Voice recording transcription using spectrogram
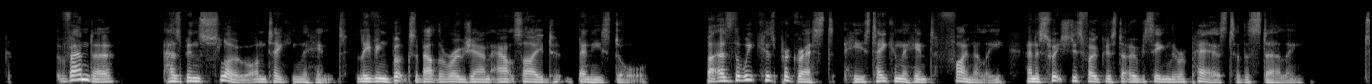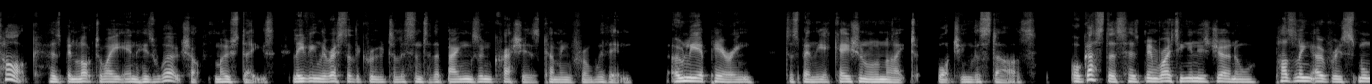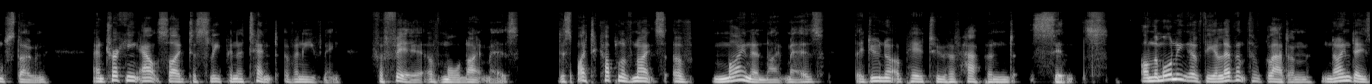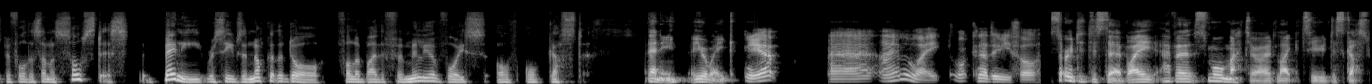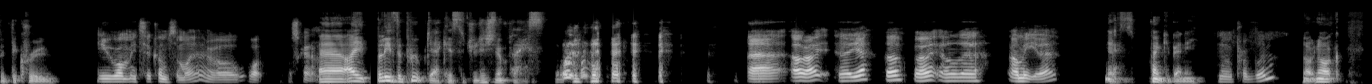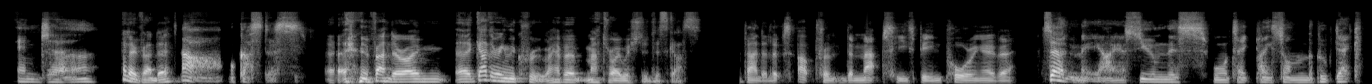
Vander has been slow on taking the hint, leaving books about the Rojan outside Benny's door. But as the week has progressed, he's taken the hint finally and has switched his focus to overseeing the repairs to the Sterling. Tok has been locked away in his workshop most days, leaving the rest of the crew to listen to the bangs and crashes coming from within, only appearing to spend the occasional night watching the stars. Augustus has been writing in his journal, puzzling over his small stone, and trekking outside to sleep in a tent of an evening for fear of more nightmares. Despite a couple of nights of minor nightmares, they do not appear to have happened since. On the morning of the 11th of Gladden, nine days before the summer solstice, Benny receives a knock at the door, followed by the familiar voice of Augustus. Benny, are you awake? Yep. Uh, I am awake. What can I do you for? Sorry to disturb. I have a small matter I'd like to discuss with the crew. You want me to come somewhere, or what? What's going on? Uh, I believe the poop deck is the traditional place. uh, all right. Uh, yeah. Oh, all right. I'll uh, I'll meet you there. Yes. Thank you, Benny. No problem. Knock, knock. Enter. Hello, Vander. Ah, Augustus. Uh, Vander, I'm uh, gathering the crew. I have a matter I wish to discuss. Vander looks up from the maps he's been poring over. Certainly, I assume this will take place on the poop deck.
